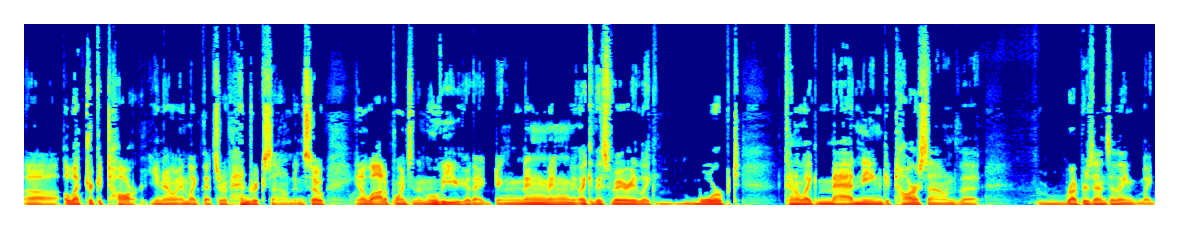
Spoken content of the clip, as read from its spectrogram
uh, electric guitar, you know, and like that sort of Hendrix sound. And so in a lot of points in the movie, you hear that ding, ding, ding, like this very like warped, kind of like maddening guitar sound that represents, I think, like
